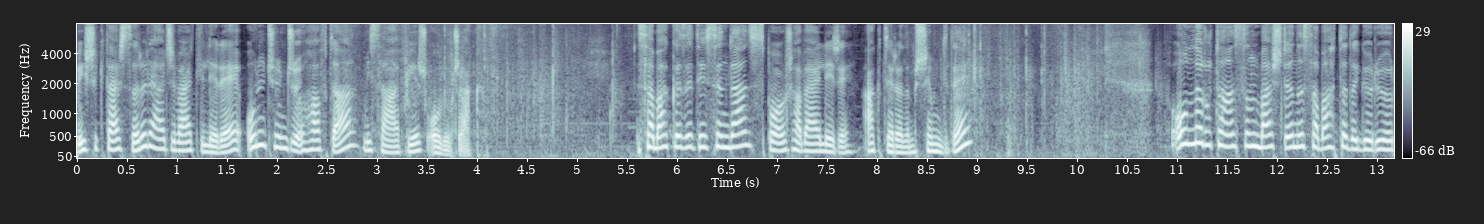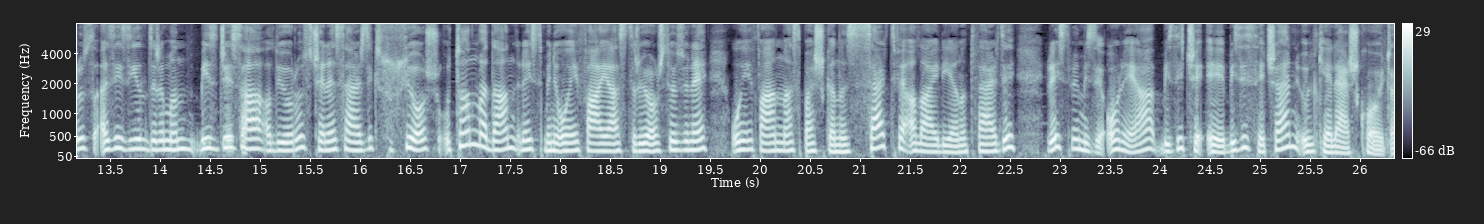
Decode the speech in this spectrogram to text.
Beşiktaş Sarı Lacivertlilere 13. hafta misafir olacak. Sabah gazetesinden spor haberleri aktaralım şimdi de. Onlar utansın başlığını sabahta da görüyoruz. Aziz Yıldırım'ın biz ceza alıyoruz çene serzik susuyor. Utanmadan resmini UEFA'ya astırıyor sözüne. UEFA'nın as başkanı sert ve alaylı yanıt verdi. Resmimizi oraya bizi, e, bizi seçen ülkeler koydu.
